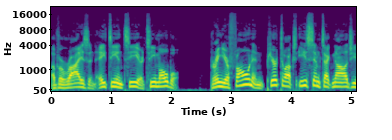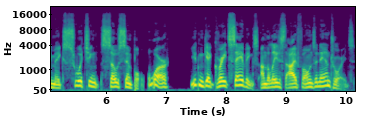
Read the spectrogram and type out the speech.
of Verizon, AT&T, or T-Mobile. Bring your phone and Pure Talk's eSIM technology makes switching so simple. Or you can get great savings on the latest iPhones and Androids.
